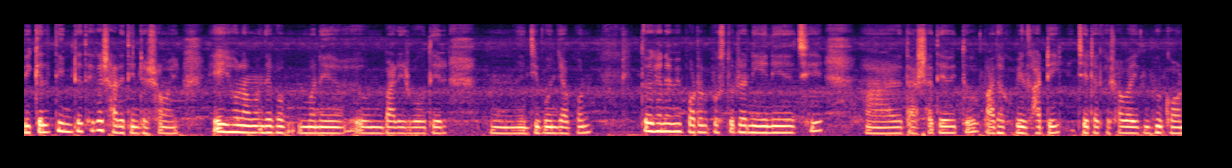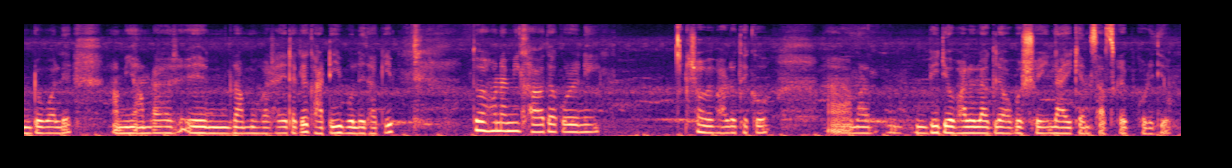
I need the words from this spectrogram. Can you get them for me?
বিকেল তিনটে থেকে সাড়ে তিনটের সময়। এই হলো আমাদের মানে বাড়ির বউদের জীবনযাপন। তো এখানে আমি পটল পোস্তটা নিয়ে নিয়েছি আর তার সাথে ওই তো বাঁধাকপির ঘাটি, যেটাকে সবাই ঘন্ট বলে। আমি আমরা গ্রাম্য ভাষায় এটাকে ঘাটিই বলে থাকি। তো এখন আমি খাওয়া দাওয়া করে নিই। সবাই ভালো থেকো। আমার ভিডিও ভালো লাগলে অবশ্যই লাইক অ্যান্ড সাবস্ক্রাইব করে দিও।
